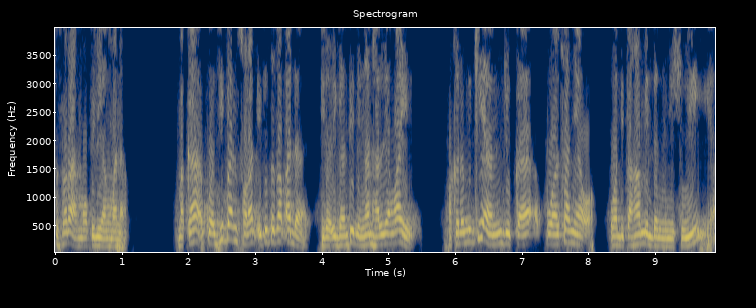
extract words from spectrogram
terserah mau pilih yang mana. Maka kewajiban sholat itu tetap ada, tidak diganti dengan hal yang lain. Maka demikian juga puasanya wanita hamil dan menyusui, ya,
